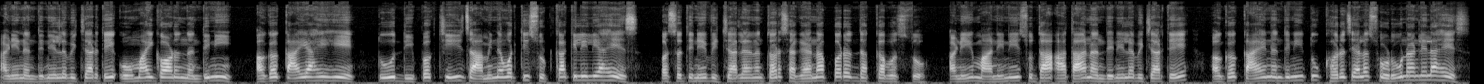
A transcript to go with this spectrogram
आणि नंदिनीला विचारते ओ माय गॉड नंदिनी अगं काय आहे हे? तू दीपकची जामिनावरती सुटका केलेली आहेस? असं तिने विचारल्यानंतर सगळ्यांना परत धक्का बसतो. आणि मानिनी सुद्धा आता नंदिनीला विचारते अगं काय नंदिनी तू खरंच याला सोडवून आणलेला आहेस?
